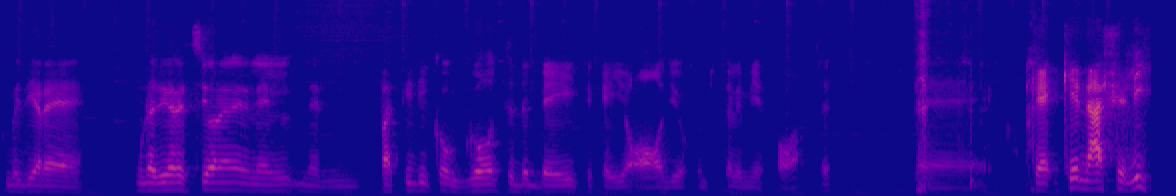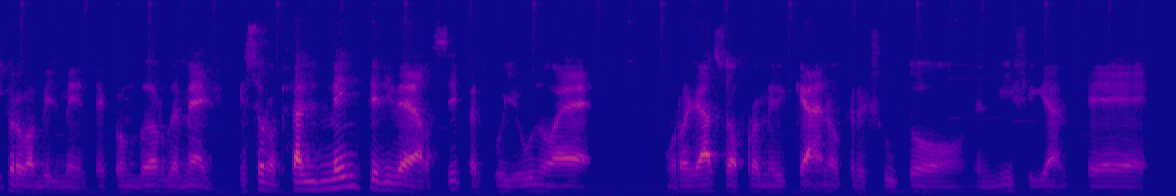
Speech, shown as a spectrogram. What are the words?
come dire, una direzione nel, nel, fatidico GOAT debate che io odio con tutte le mie forze, eh, che, che, nasce lì probabilmente con Bird e Magic, che sono talmente diversi, per cui uno è un ragazzo afroamericano cresciuto nel Michigan che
